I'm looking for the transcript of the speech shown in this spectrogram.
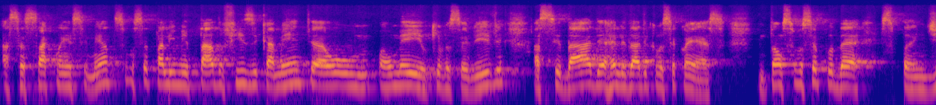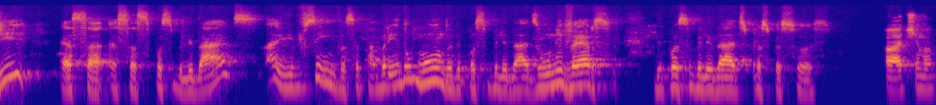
acessar conhecimento se você está limitado fisicamente ao, ao meio que você vive, a cidade, a realidade que você conhece? Então, se você puder expandir essa, essas possibilidades, aí sim, você está abrindo um mundo de possibilidades, um universo de possibilidades para as pessoas. Ótimo.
